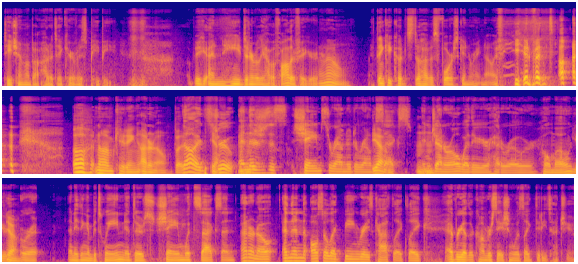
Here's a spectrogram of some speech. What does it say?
teach him about how to take care of his pee Be- and he didn't really have a father figure. I don't know. I think he could still have his foreskin right now if he had been taught. Oh no, I'm kidding. I don't know, but no it's yeah. true and there's just this shame surrounded around Yeah. sex in general whether you're hetero or homo you're, Yeah. or anything in between if there's shame with sex and i don't know and then also like being raised catholic like every other conversation was like did he touch you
